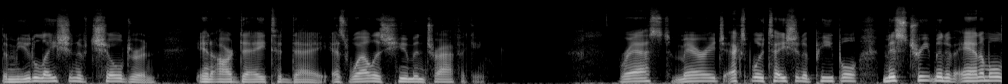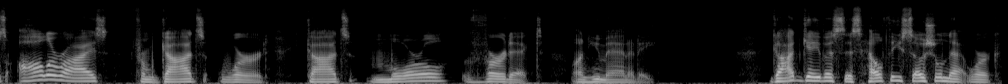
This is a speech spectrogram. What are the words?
the mutilation of children in our day today, as well as human trafficking. Rest, marriage, exploitation of people, mistreatment of animals all arise from God's word, God's moral verdict on humanity. God gave us this healthy social network,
